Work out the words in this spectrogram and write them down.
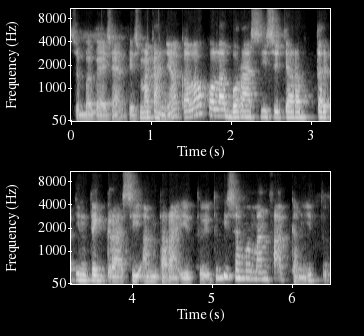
sebagai saintis. Makanya kalau kolaborasi secara terintegrasi antara itu itu bisa memanfaatkan itu.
